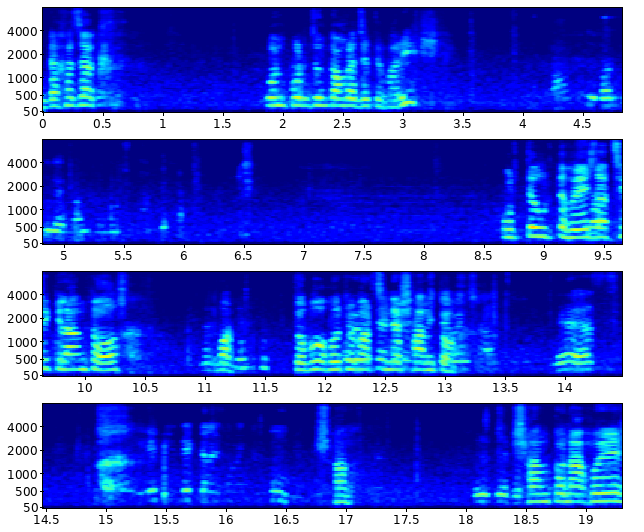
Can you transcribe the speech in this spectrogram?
দেখা যাক কোন পর্যন্ত আমরা যেতে পারি। উঠতে উঠতে হয়ে যাচ্ছে ক্লান্ত। তবুও হতে পারছি না শান্ত। শান্ত- শান্ত না হয়ে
